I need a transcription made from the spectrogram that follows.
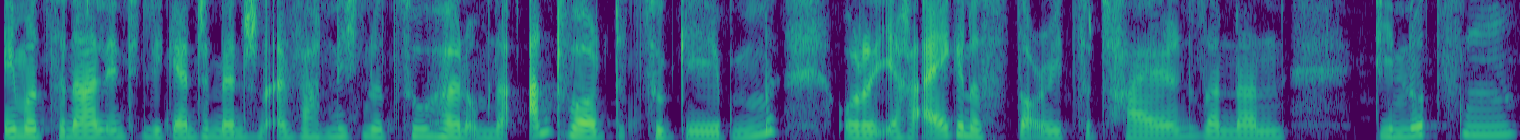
emotional intelligente Menschen einfach nicht nur zuhören, um eine Antwort zu geben oder ihre eigene Story zu teilen, sondern die nutzen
